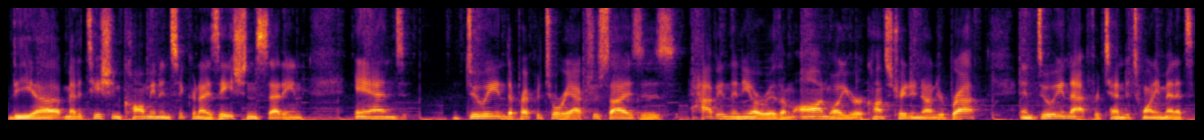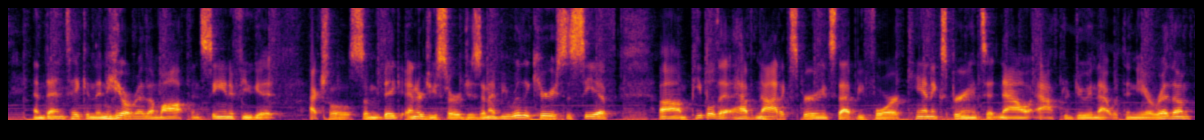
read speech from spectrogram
the uh, meditation calming and synchronization setting, and doing the preparatory exercises, having the NeoRhythm on while you're concentrating on your breath, and doing that for 10 to 20 minutes, and then taking the NeoRhythm off and seeing if you get actual some big energy surges. And I'd be really curious to see if um, people that have not experienced that before can experience it now after doing that with the NeoRhythm.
